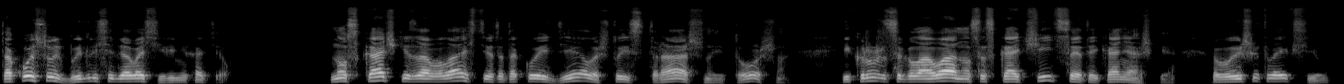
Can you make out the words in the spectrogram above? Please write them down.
такой судьбы для себя Василий не хотел. Но скачки за властью — это такое дело, что и страшно, и тошно, и кружится голова, но соскочить с этой коняшки выше твоих сил.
